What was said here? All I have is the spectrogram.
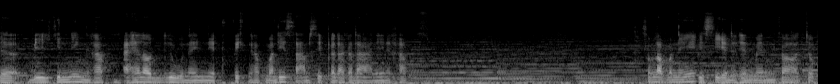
The Beginning นะครับอให้เราดูใน Netflix นะครับ วันที่ 30 กรกฎาคมนี้นะครับสำหรับวันนี้ PC Entertainment ก็จบ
